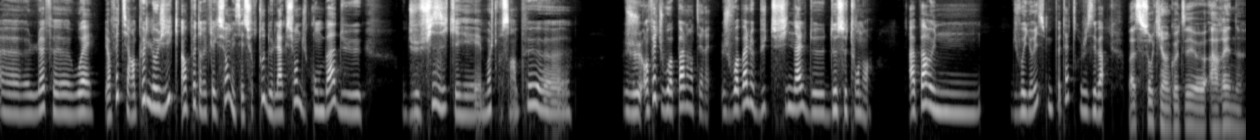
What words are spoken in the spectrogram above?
Euh, l'œuf, euh, ouais. Et en fait, il y a un peu de logique, un peu de réflexion, mais c'est surtout de l'action, du combat, du, du physique. Et moi, je trouve ça un peu. Je... En fait, je vois pas l'intérêt. Je vois pas le but final de, de ce tournoi. À part une... du voyeurisme, peut-être, je sais pas. Bah, c'est sûr qu'il y a un côté arène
